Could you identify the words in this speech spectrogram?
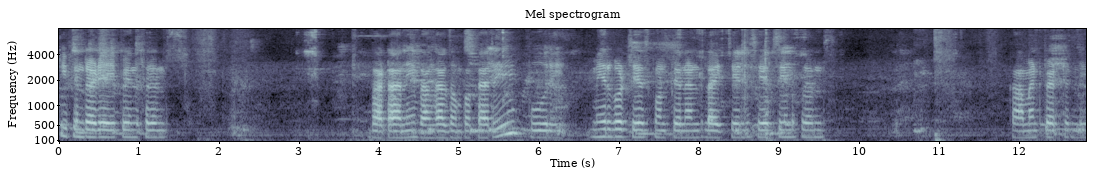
టిఫిన్ రెడీ అయిపోయింది ఫ్రెండ్స్. బఠానీ బంగాళదుంప కర్రీ పూరి. మీరు కూడా చేసుకొని తినండి లైక్ చేయండి షేర్ చేయండి ఫ్రెండ్స్. కామెంట్ పెట్టండి.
